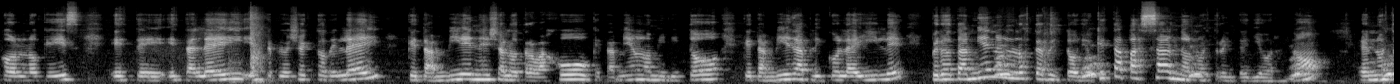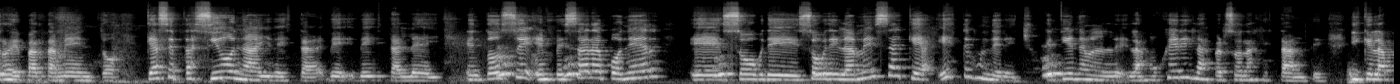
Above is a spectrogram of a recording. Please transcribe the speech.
con lo que es este, esta ley, este proyecto de ley, que también ella lo trabajó, que también lo militó, que también aplicó la ILE, pero también en los territorios. ¿Qué está pasando en nuestro interior, no? en nuestro departamento, qué aceptación hay de esta, de esta ley. Entonces, empezar a poner eh, sobre, sobre la mesa que este es un derecho que tienen las mujeres las personas gestantes y que, la,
